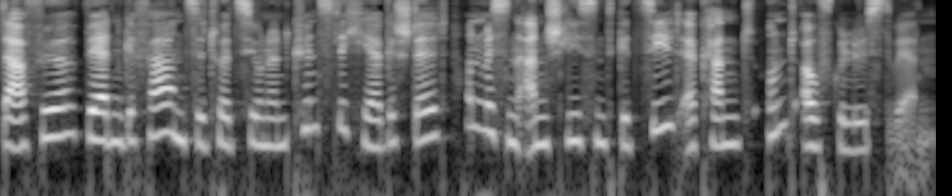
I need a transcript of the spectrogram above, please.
Dafür werden Gefahrensituationen künstlich hergestellt und müssen anschließend gezielt erkannt und aufgelöst werden.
